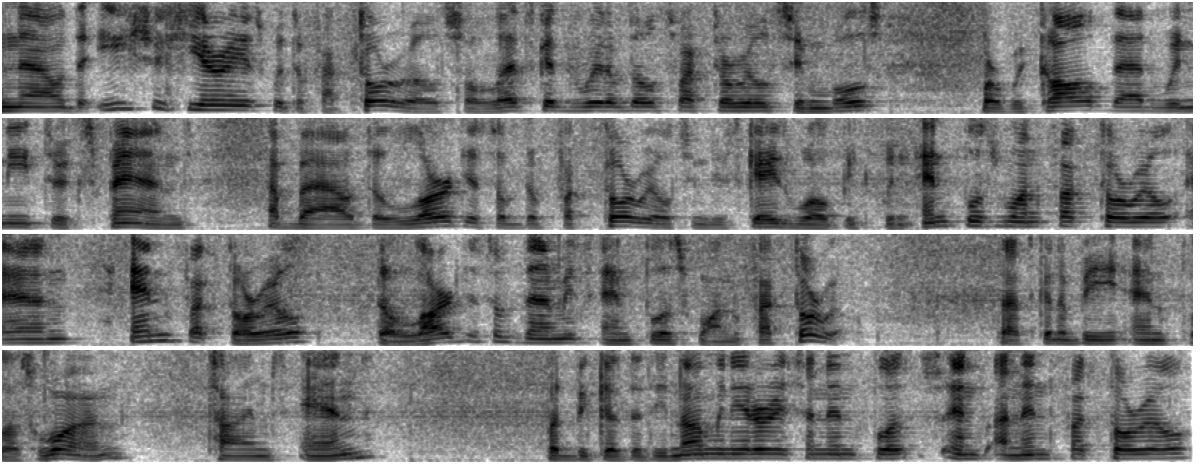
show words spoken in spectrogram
Now the issue here is with the factorial so let's get rid of those factorial symbols but recall that we need to expand about the largest of the factorials in this case well between n plus 1 factorial and n factorial the largest of them is n plus 1 factorial. That's going to be n plus 1 times n but because the denominator is an n plus an n factorial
